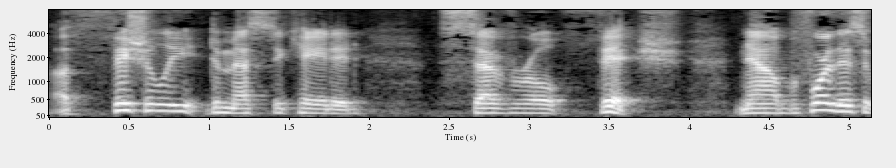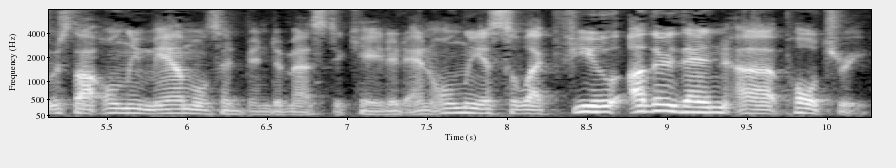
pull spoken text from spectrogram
officially domesticated several fish. Now, before this, it was thought only mammals had been domesticated and only a select few other than uh, poultry.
